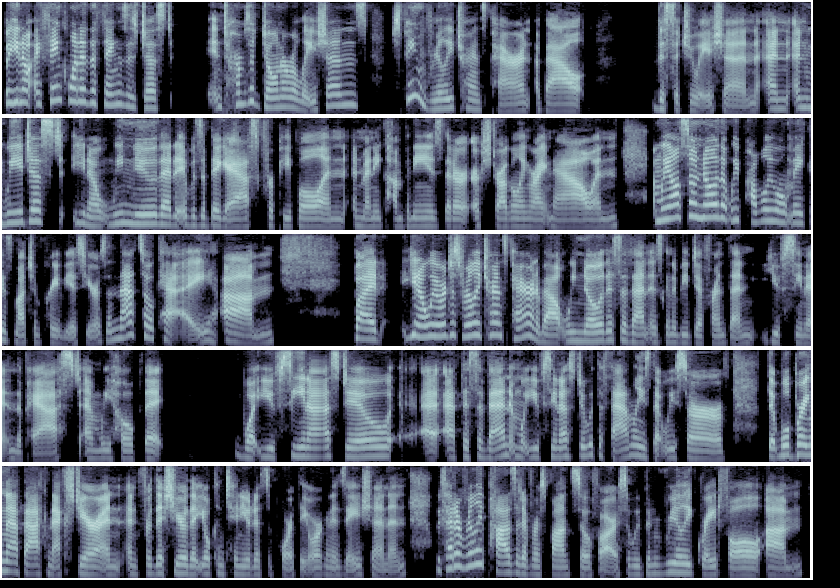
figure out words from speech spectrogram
but you know i think one of the things is just in terms of donor relations just being really transparent about the situation and and we just you know we knew that it was a big ask for people and and many companies that are, are struggling right now and and we also know that we probably won't make as much in previous years and that's okay um, but you know we were just really transparent about we know this event is going to be different than you've seen it in the past and we hope that what you've seen us do at, at, this event and what you've seen us do with the families that we serve that we'll bring that back next year and, and for this year that you'll continue to support the organization and we've had a really positive response so far so we've been really grateful um,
